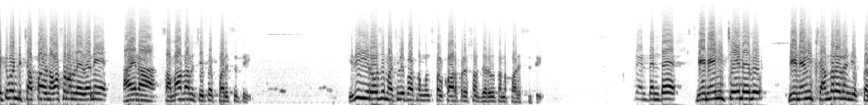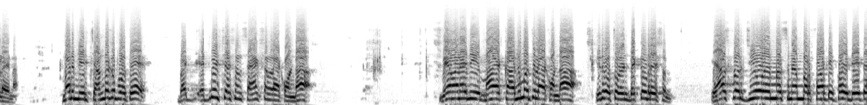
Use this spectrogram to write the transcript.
ఎటువంటి చెప్పాల్సిన అవసరం లేదని ఆయన సమాధానం చెప్పే పరిస్థితి. ఇది ఈరోజు మచిలీపట్నం మున్సిపల్ కార్పొరేషన్ జరుగుతున్న పరిస్థితి. ఏంటంటే నేనేమి చేయలేదు నేనేమి చెందలేదని చెప్తాడు ఆయన. మరి మీరు చెందకపోతే అడ్మినిస్ట్రేషన్ శాంక్షన్ లేకుండా మేమనేది మా యొక్క అనుమతి లేకుండా ఇది చూడండి declaration as per GOMS number forty five date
